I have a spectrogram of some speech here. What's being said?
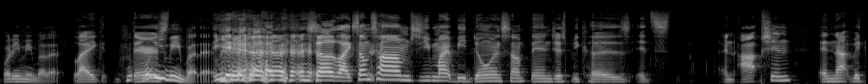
what do you mean by that like what there's do you mean by that yeah. so like sometimes you might be doing something just because it's an option and not be-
